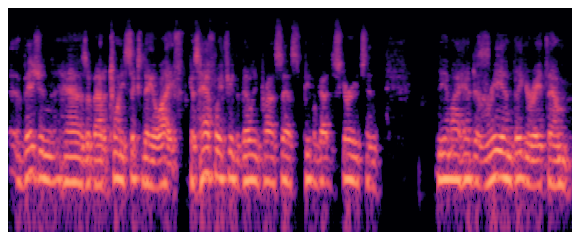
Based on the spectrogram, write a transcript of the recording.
vision has about a 26 day life because halfway through the building process, people got discouraged and Nehemiah had to reinvigorate them.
